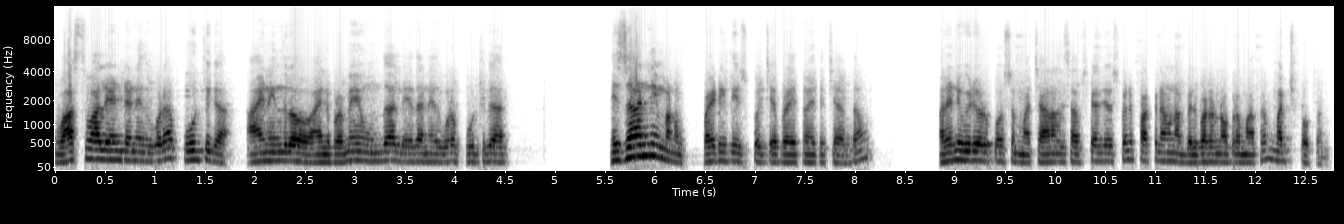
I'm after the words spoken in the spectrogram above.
వాస్తవాలు ఏంటనేది కూడా పూర్తిగా ఆయన ఇందులో ఆయన ప్రమేయం ఉందా లేదా అనేది కూడా పూర్తిగా నిజాన్ని మనం బయటికి తీసుకొచ్చే ప్రయత్నం అయితే చేద్దాం. మరిన్ని వీడియోల కోసం మా ఛానల్ సబ్స్క్రైబ్ చేసుకొని పక్కనే ఉన్న బెల్ బటన్ ఒకరు మాత్రం మర్చిపోకండి.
